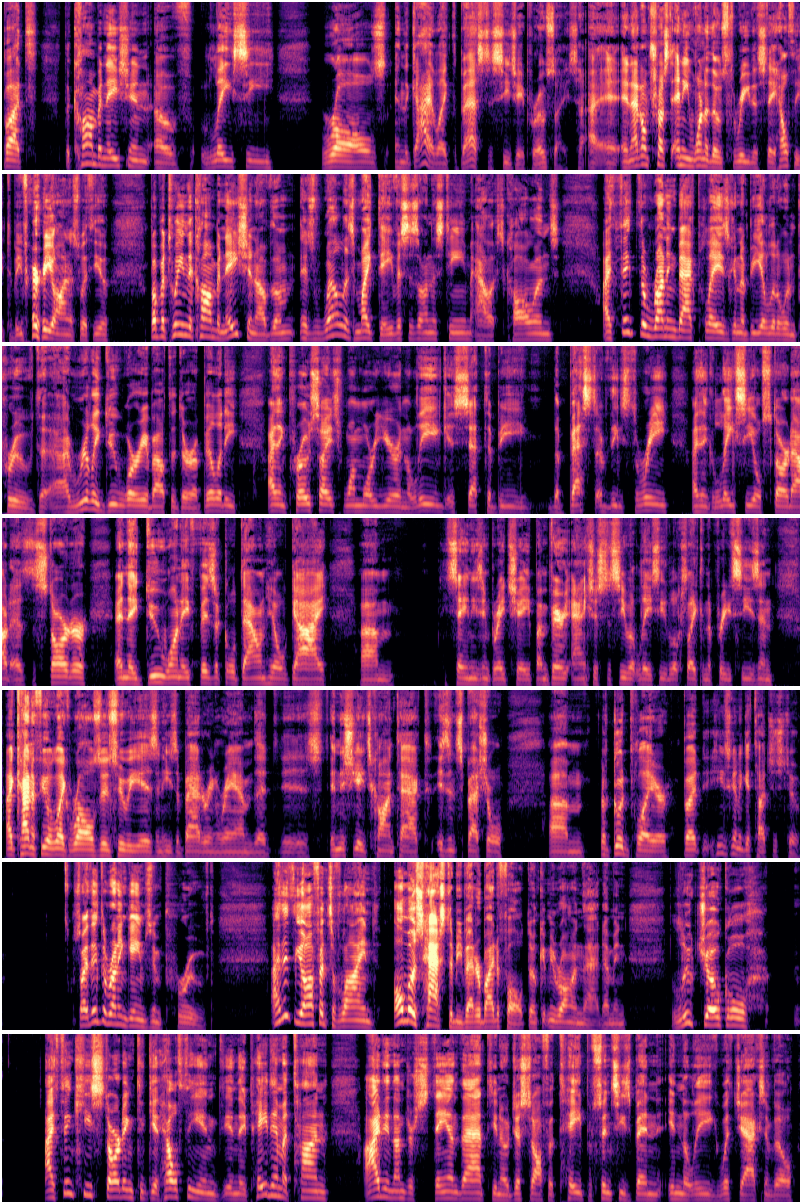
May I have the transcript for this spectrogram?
But the combination of Lacy, Rawls, and the guy I like the best is CJ Prosise. I, and I don't trust any one of those three to stay healthy, to be very honest with you. But between the combination of them, as well as Mike Davis is on this team, Alex Collins, I think the running back play is going to be a little improved. I really do worry about the durability. I think Prosise, one more year in the league, is set to be the best of these three. I think Lacy will start out as the starter, and they do want a physical downhill guy. Um, he's saying he's in great shape. I'm very anxious to see what Lacy looks like in the preseason. I kind of feel like Rawls is who he is, and he's a battering ram that is initiates contact, isn't special, um, a good player, but he's going to get touches too. So I think the running game's improved. I think the offensive line almost has to be better by default. Don't get me wrong on that. I mean, Luke Joeckel, I think he's starting to get healthy, and, and they paid him a ton. I didn't understand that, you know, just off of tape since he's been in the league with Jacksonville.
